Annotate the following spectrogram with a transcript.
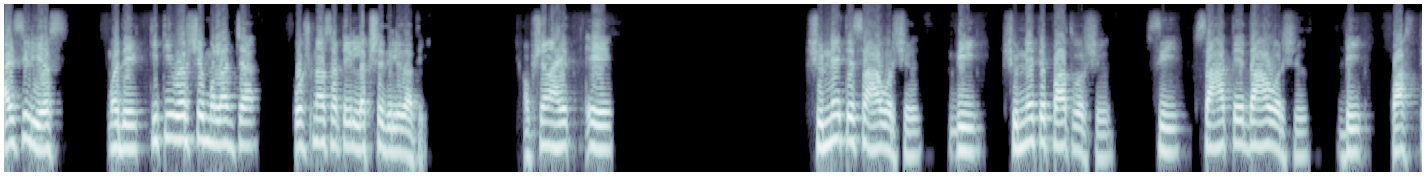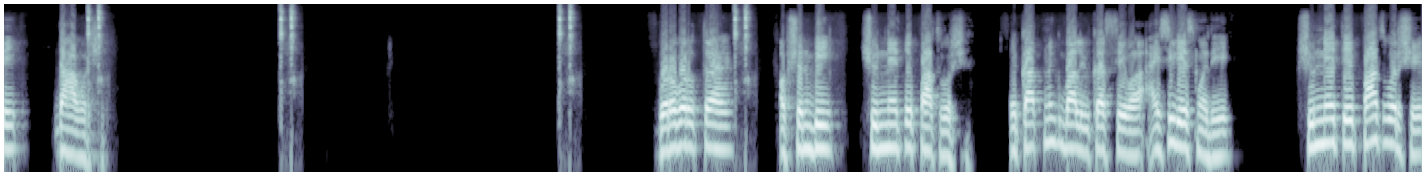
आयसीडीएसमध्ये किती वर्षे मुलांच्या पोषणासाठी लक्ष दिले जाते? ऑप्शन आहेत ए. शून्य ते सहा वर्ष. बी. शून्य ते पाच वर्ष. सी. सहा ते दहा वर्ष. डी. पाच ते दहा वर्ष. बरोबर उत्तर आहे. Option B. शून्य ते पाच वर्ष. एकात्मिक बाल विकास सेवा आयसीडीएसमध्ये शून्य ते पाच वर्षे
